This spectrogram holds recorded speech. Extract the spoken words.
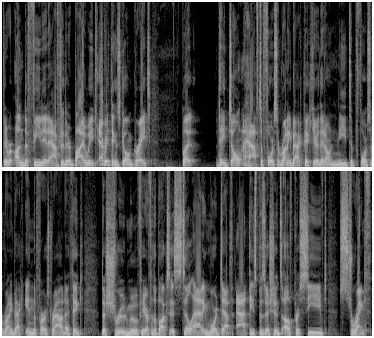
They were undefeated after their bye week. Everything's going great, but they don't have to force a running back pick here. They don't need to force a running back in the first round. I think the shrewd move here for the Bucks is still adding more depth at these positions of perceived strength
